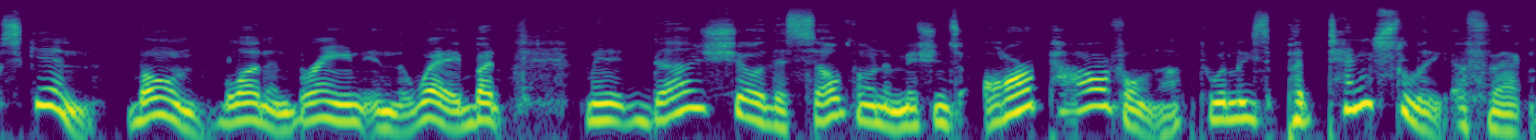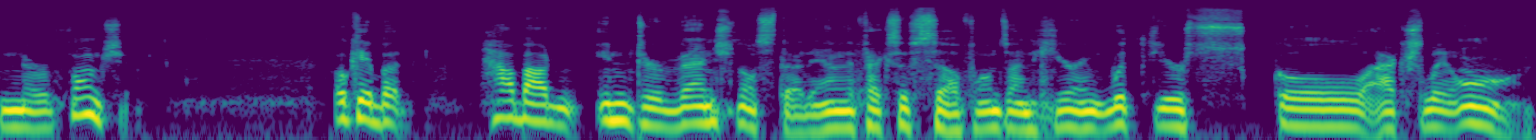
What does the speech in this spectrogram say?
skin, bone, blood, and brain in the way. But I mean, it does show that cell phone emissions are powerful enough to at least potentially affect nerve function. OK, but how about an interventional study on the effects of cell phones on hearing with your skull actually on?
